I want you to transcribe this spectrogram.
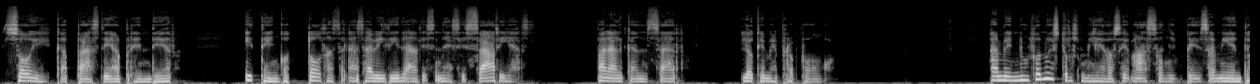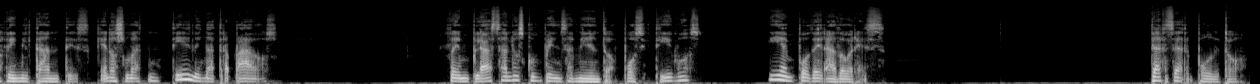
soy capaz de aprender y tengo todas las habilidades necesarias para alcanzar lo que me propongo. A menudo nuestros miedos se basan en pensamientos limitantes que nos mantienen atrapados. Reemplázalos con pensamientos positivos y empoderadores. Tercer punto.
